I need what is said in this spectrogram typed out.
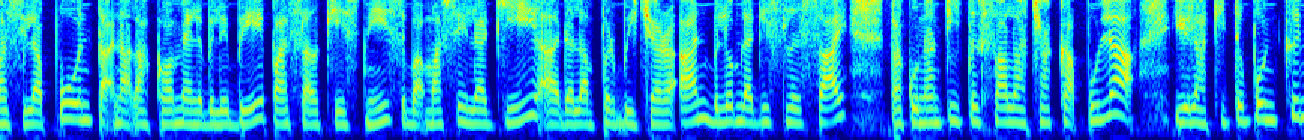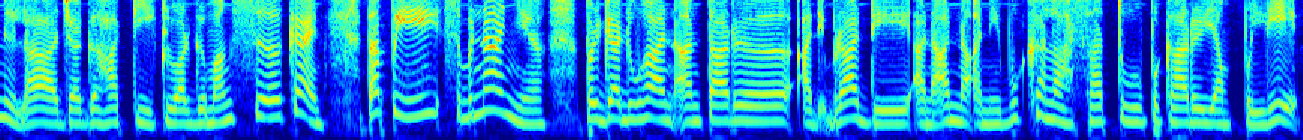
Marsila pun tak naklah komen lebih-lebih pasal kes ni sebab masih lagi uh, dalam perbicaraan belum lagi selesai. Takut nanti tersalah cakap pula. Yelah kita pun kenalah jaga hati keluarga mangsa kan. Tapi sebenarnya pergaduhan antara adik-beradik, anak-anak ni bukanlah satu perkara yang pelik.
